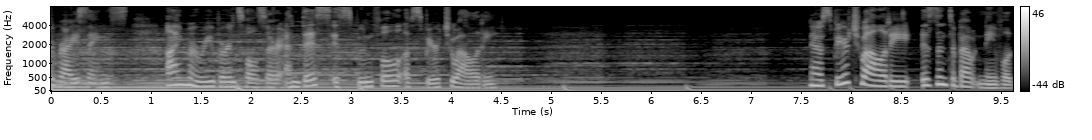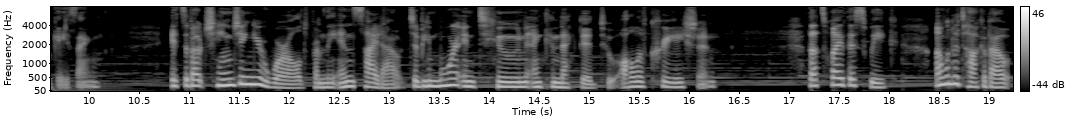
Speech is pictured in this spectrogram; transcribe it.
risings. I'm Marie Burns Holzer, and this is Spoonful of Spirituality. Now, spirituality isn't about navel gazing. It's about changing your world from the inside out to be more in tune and connected to all of creation. That's why this week I want to talk about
